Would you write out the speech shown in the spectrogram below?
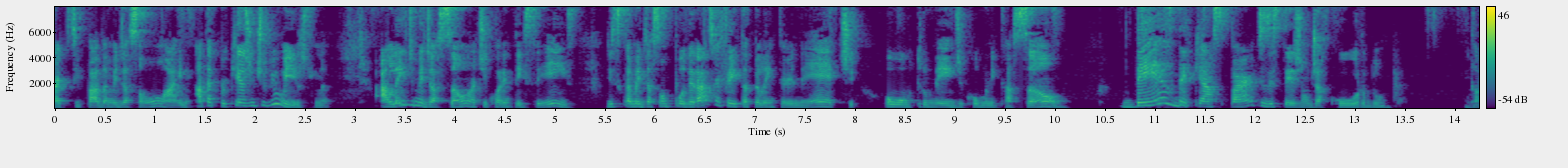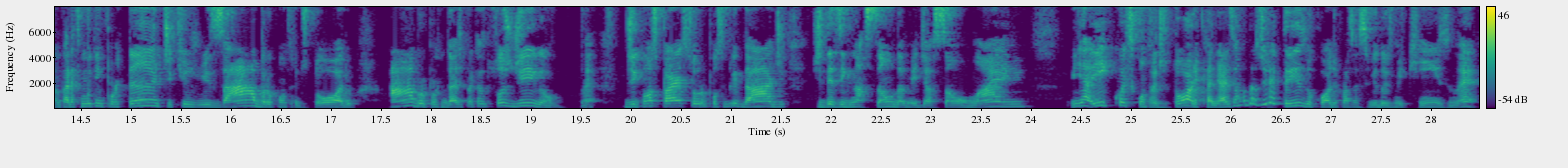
participar da mediação online. Até porque a gente viu isso, né? A lei de mediação, no artigo 46, diz que a mediação poderá ser feita pela internet ou outro meio de comunicação, desde que as partes estejam de acordo. Então, me parece muito importante que o juiz abra o contraditório, abra oportunidade para que as pessoas digam, né? Digam as partes sobre a possibilidade de designação da mediação online. E aí, com esse contraditório, que aliás é uma das diretrizes do Código de Processo Civil 2015, né?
